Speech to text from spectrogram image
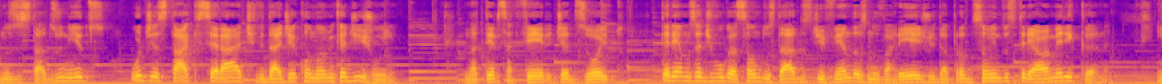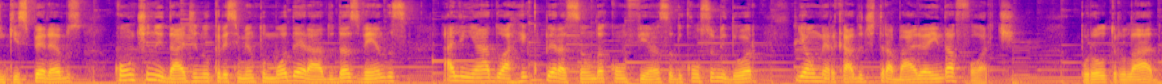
nos Estados Unidos, o destaque será a atividade econômica de junho. Na terça-feira, dia 18, teremos a divulgação dos dados de vendas no varejo e da produção industrial americana, em que esperamos continuidade no crescimento moderado das vendas, alinhado à recuperação da confiança do consumidor e a um mercado de trabalho ainda forte. Por outro lado,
